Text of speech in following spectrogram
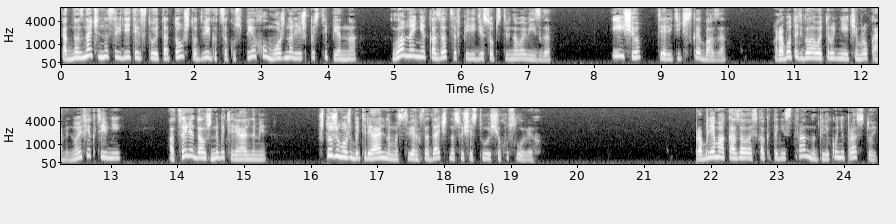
однозначно свидетельствует о том, что двигаться к успеху можно лишь постепенно. Главное не оказаться впереди собственного визга. И еще теоретическая база. Работать головой труднее, чем руками, но эффективней. А цели должны быть реальными. Что же может быть реальным из сверхзадач на существующих условиях? Проблема оказалась, как это ни странно, далеко не простой.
